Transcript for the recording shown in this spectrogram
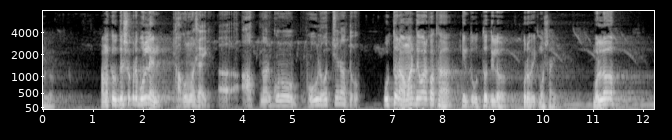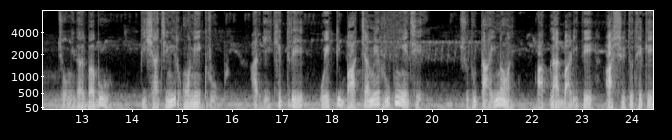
হলো। আমাকে উদ্দেশ্য করে বললেন ঠাকুরমশাই আপনার কোনো ভুল হচ্ছে না তো? উত্তর আমার দেওয়ার কথা, কিন্তু উত্তর দিল পুরোহিত মশাই। বলল, জমিদার বাবু, পিসাচিনীর অনেক রূপ, আর এক্ষেত্রে ও একটি বাচ্চা মেয়ের রূপ নিয়েছে। শুধু তাই নয়, আপনার বাড়িতে আশ্রিত থেকে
